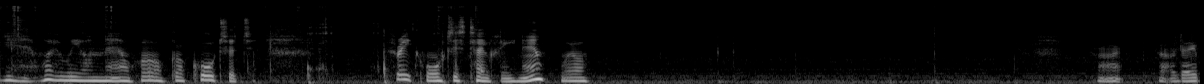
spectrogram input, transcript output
Yeah, where are we on Oh, quarter to three quarters totally now. We're. Right, that'll do.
